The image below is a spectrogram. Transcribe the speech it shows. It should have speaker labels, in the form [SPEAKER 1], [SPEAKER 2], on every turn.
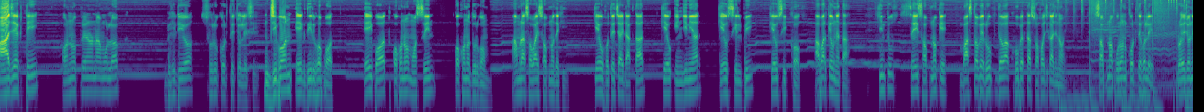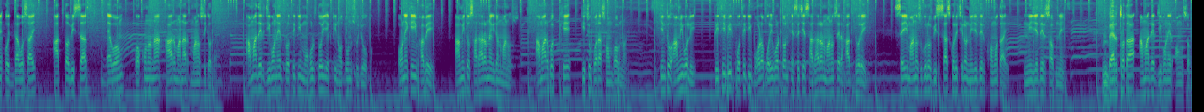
[SPEAKER 1] আজ একটি অনুপ্রেরণামূলক ভিডিও শুরু করতে চলেছি। জীবন এক দীর্ঘ পথ। এই পথ কখনো মসৃণ, কখনো দুর্গম। আমরা সবাই স্বপ্ন দেখি। কেউ হতে চায় ডাক্তার, কেউ ইঞ্জিনিয়ার, কেউ শিল্পী, কেউ শিক্ষক, আবার কেউ নেতা। কিন্তু সেই স্বপ্নকে বাস্তবে রূপ দেওয়া খুব একটা সহজ কাজ নয়। স্বপ্ন পূরণ করতে হলে প্রয়োজনে অধ্যাবসায়, আত্মবিশ্বাস এবং কখনো না হার মানার মানসিকতা। আমাদের জীবনের প্রতিটি মুহূর্তই একটি নতুন সুযোগ। অনেকেই ভাবে, আমি তো সাধারণ একজন মানুষ, আমার পক্ষে কিছু করা সম্ভব নয়। কিন্তু আমি বলি, পৃথিবীর প্রতিটি বড় পরিবর্তন এসেছে সাধারণ মানুষের হাত ধরেই। সেই মানুষগুলো বিশ্বাস করেছিল নিজেদের ক্ষমতায়, নিজেদের স্বপ্নে। ব্যর্থতা আমাদের জীবনের অংশ।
